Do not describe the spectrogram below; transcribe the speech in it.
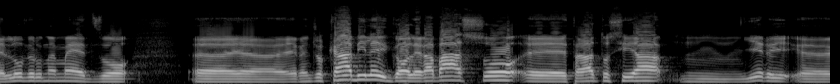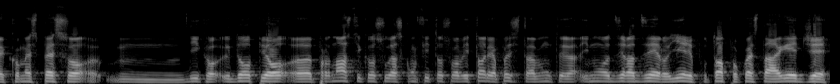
eh, l'over 1,5 eh, era ingiocabile, il gol era basso, eh, tra l'altro sia mh, mm, ieri eh, come spesso mh, mm, dico il doppio eh, pronostico sulla sconfitta o sulla vittoria, poi si è travenuto in 1-0-0, ieri purtroppo questa legge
